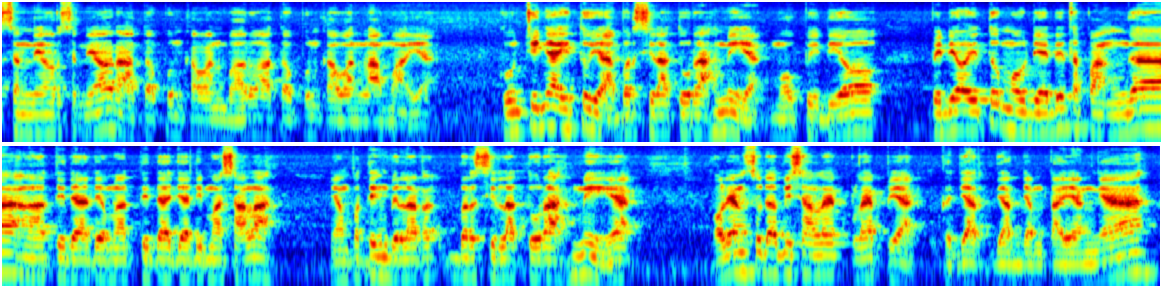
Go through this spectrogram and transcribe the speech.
senior-senior ataupun kawan baru ataupun kawan lama ya. Kuncinya itu ya bersilaturahmi ya, mau video video itu mau diedit apa enggak uh, tidak ada tidak jadi masalah. Yang penting bila bersilaturahmi ya. Kalau yang sudah bisa lap lap ya kejar kejar jam tayangnya.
